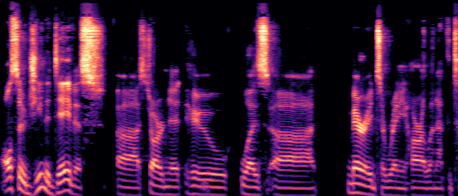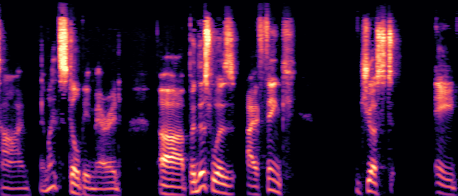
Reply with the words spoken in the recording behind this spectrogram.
also Geena Davis uh, starred in it, who was uh, married to Renny Harlin at the time. They might still be married. Uh, but this was, I think, just a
